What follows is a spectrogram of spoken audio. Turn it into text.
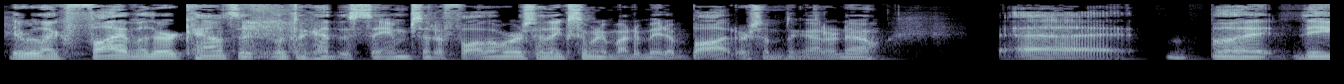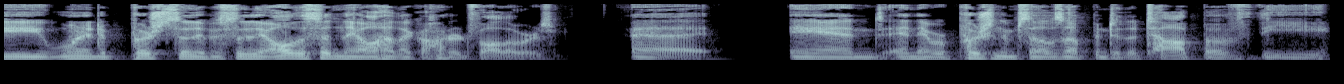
There were like five other accounts that looked like had the same set of followers. I think somebody might have made a bot or something. I don't know. Uh, but they wanted to push so they, so they all of a sudden they all had like 100 followers uh, and and they were pushing themselves up into the top of the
